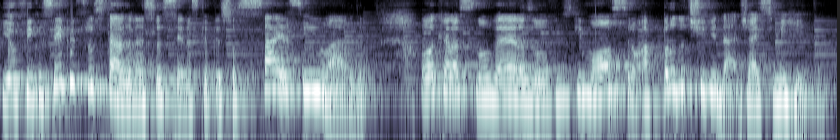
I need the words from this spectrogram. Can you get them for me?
E eu fico sempre frustrada nessas cenas, que a pessoa sai assim e larga. Ou aquelas novelas ou filmes que mostram a produtividade. Ah, isso me irrita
